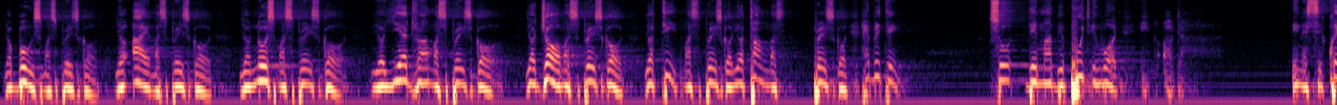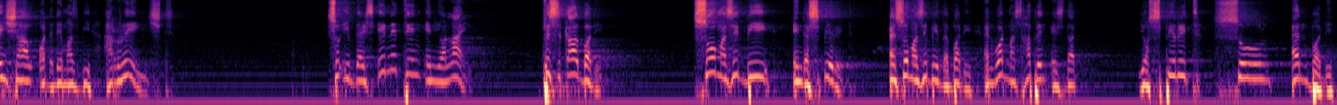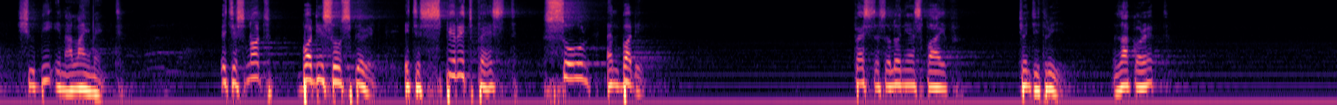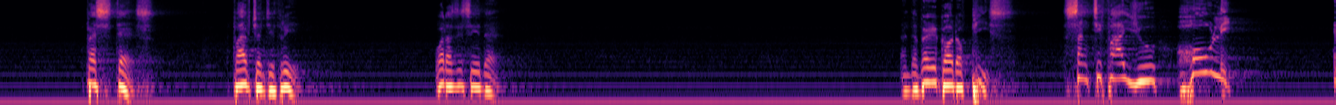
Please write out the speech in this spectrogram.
your bones must praise God, your eye must praise God, your nose must praise God, your eardrum must praise God, your jaw must praise God, your teeth must praise God, your tongue must praise God. Everything. So they must be put in what? In order. In a sequential order. They must be arranged. So if there's anything in your life, physical body, so must it be in the spirit, and so must it be in the body. And what must happen is that your spirit, soul, and body should be in alignment. It is not body, soul, spirit. It is spirit first, soul, and body. First Thessalonians 5 23. Is that correct? First Thess 523. What does it say there? And the very God of peace sanctify you wholly.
